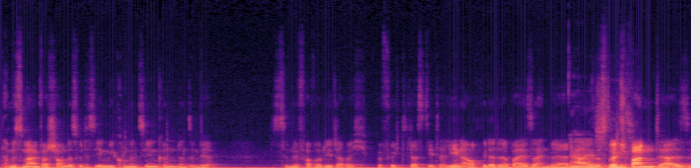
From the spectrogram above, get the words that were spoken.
Da müssen wir einfach schauen, dass wir das irgendwie kompensieren können. Dann sind wir, sind wir Favorit, aber ich befürchte, dass die Italiener auch wieder dabei sein werden. Ja, also ja, es wird spannend. Ja. Also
